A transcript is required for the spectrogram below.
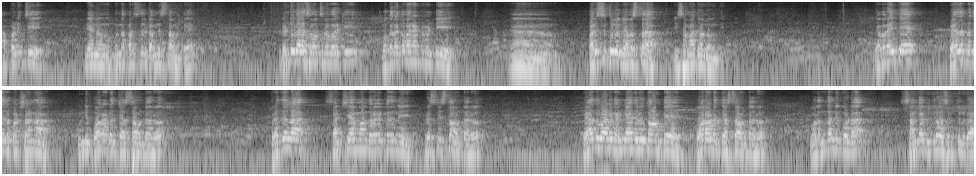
అప్పటి నుంచి నేను ఉన్న పరిస్థితులు గమనిస్తూ ఉంటే రెండు వేల సంవత్సరం వరకు ఒక రకమైనటువంటి పరిస్థితులు వ్యవస్థ ఈ సమాజంలో ఉంది. ఎవరైతే పేద ప్రజల పక్షాన ఉండి పోరాటం చేస్తూ ఉంటారో ప్రజల సంక్షేమం జరగట్లేదని ప్రశ్నిస్తూ ఉంటారో పేదవాడికి అన్యాయం జరుగుతూ ఉంటే పోరాటం చేస్తూ ఉంటారు. వాళ్ళందరినీ కూడా సంఘ విద్రోహ శక్తులుగా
